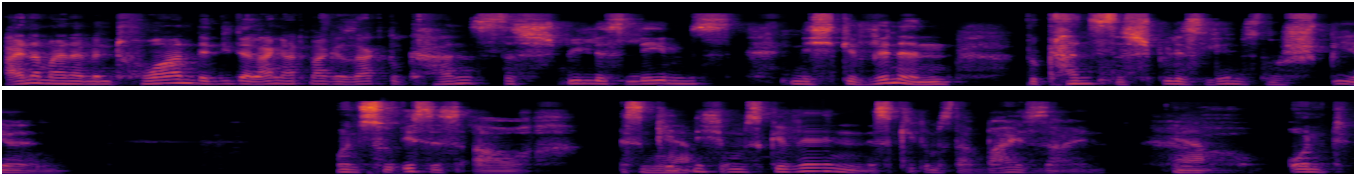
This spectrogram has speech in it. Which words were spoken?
einer meiner Mentoren, der Dieter Lange, hat mal gesagt, du kannst das Spiel des Lebens nicht gewinnen, du kannst das Spiel des Lebens nur spielen. Und so ist es auch. Es geht ja. nicht ums Gewinnen, es geht ums Dabeisein. Ja. Und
